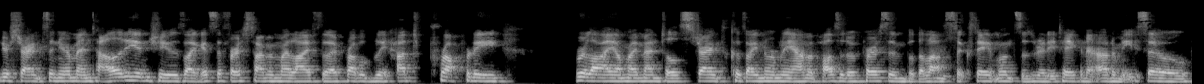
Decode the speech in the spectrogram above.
your strengths and your mentality. And she was like, it's the first time in my life that I've probably had to properly rely on my mental strength because I normally am a positive person, but the last mm. six to eight months has really taken it out of me. So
